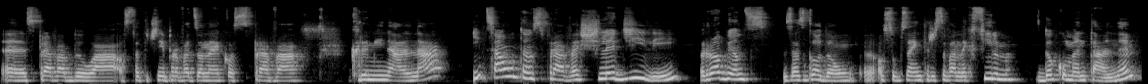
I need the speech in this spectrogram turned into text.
E, sprawa była ostatecznie prowadzona jako sprawa kryminalna. I całą tę sprawę śledzili, robiąc za zgodą e, osób zainteresowanych film dokumentalny.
